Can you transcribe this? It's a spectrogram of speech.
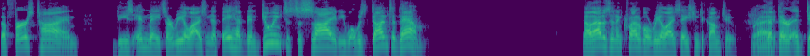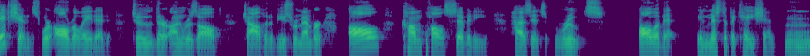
the first time these inmates are realizing that they had been doing to society what was done to them. Now, that is an incredible realization to come to right that their addictions were all related to their unresolved childhood abuse. Remember, all compulsivity has its roots, all of it in mystification. hmm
